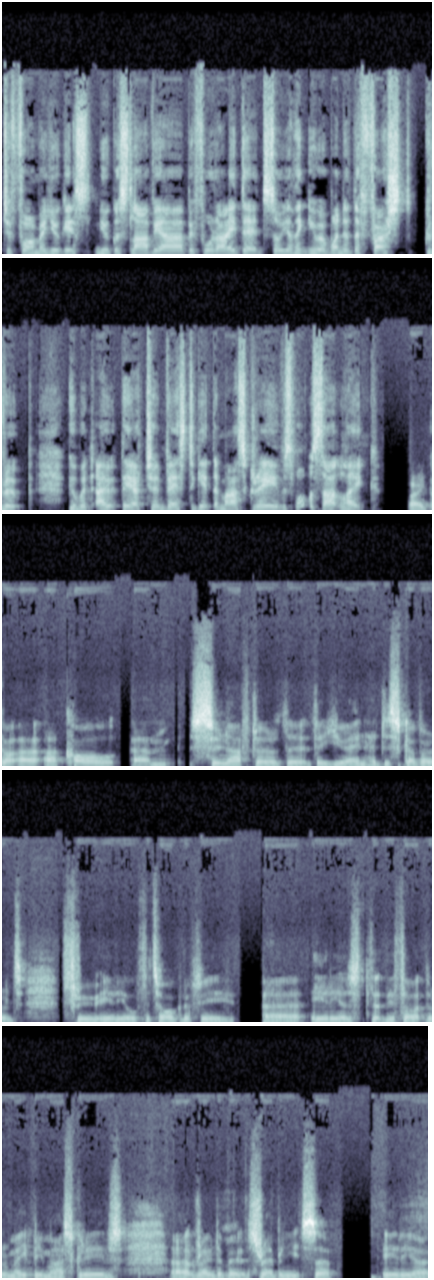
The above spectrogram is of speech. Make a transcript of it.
to former Yugos- Yugoslavia before I did. So I think you were one of the first group who went out there to investigate the mass graves. What was that like? I got a, a call um, soon after the, the UN had discovered through aerial photography uh, areas that they thought there might be mass graves uh, round about the Srebrenica area.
